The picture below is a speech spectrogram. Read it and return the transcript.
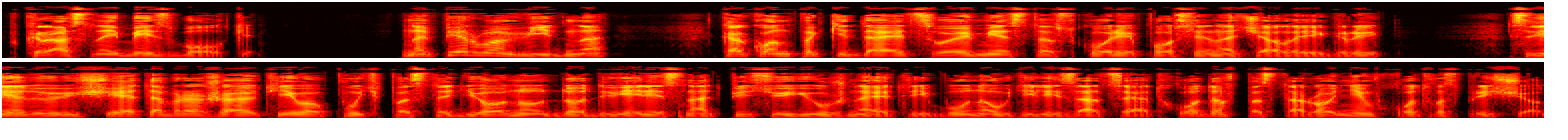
в красной бейсболке. На первом видно, как он покидает свое место вскоре после начала игры. Следующие отображают его путь по стадиону до двери с надписью «Южная трибуна. Утилизация отходов. Посторонним вход воспрещен».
